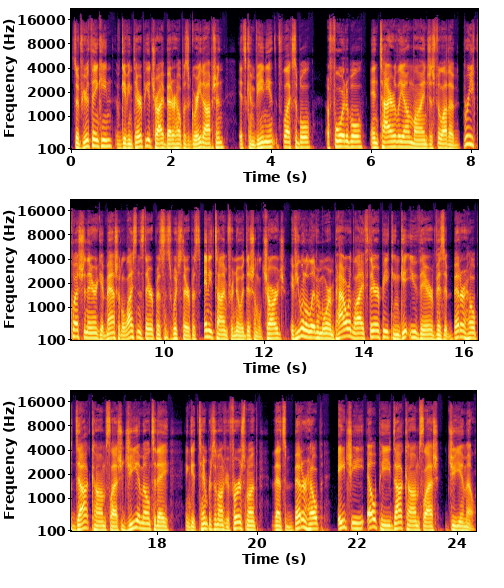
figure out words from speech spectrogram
So if you're thinking of giving therapy a try, BetterHelp is a great option. It's convenient, flexible, affordable, entirely online. Just fill out a brief questionnaire, get matched with a licensed therapist, and switch therapists anytime for no additional charge. If you want to live a more empowered life, therapy can get you there. Visit betterhelp.com slash GML today and get 10% off your first month. That's betterhelp, H-E-L-P dot com slash GML.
